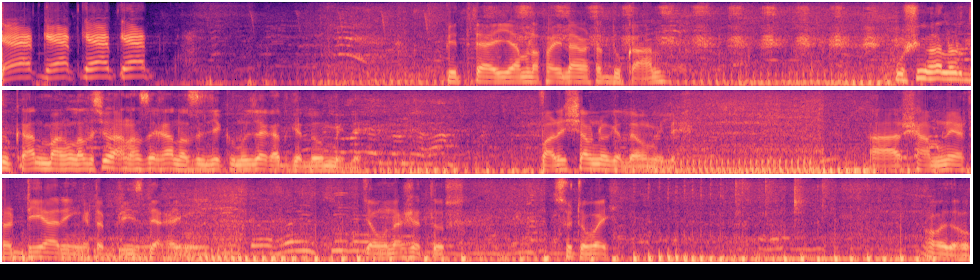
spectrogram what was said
গ্যাট গ্যাট গ্যাট গ্যাট ভিতরে আইয়া আমরা পাইলাম একটা দোকান। কুশিওয়ালার দোকান বাংলাদেশেও আনাচে খান আছে যে কোনো জায়গাত গেলেও মিলে। বাড়ির সামনেও গেলেও মিলে। আর সামনে একটা ডিয়ারিং, একটা ব্রিজ দেখাইব। যমুনা সেতুর। ছোটো ভাই। ওই দেখো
